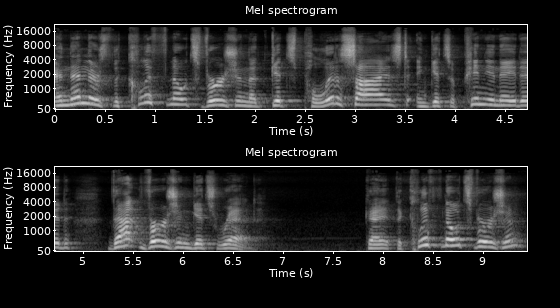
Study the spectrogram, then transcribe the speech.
and then there's the Cliff Notes version that gets politicized and gets opinionated. That version gets read. Okay, the Cliff Notes version,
